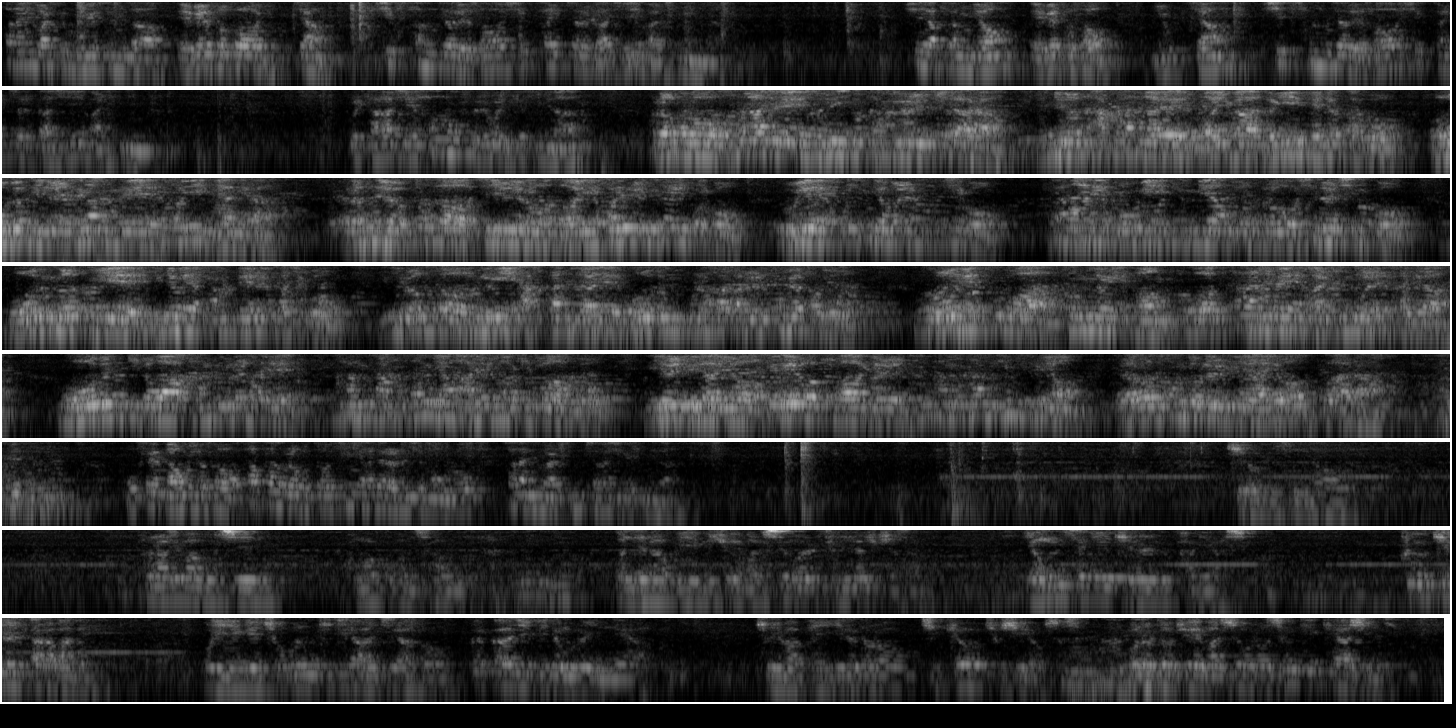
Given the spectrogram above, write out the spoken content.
하나님 말씀 보겠습니다. 에베소서 6장 13절에서 18절까지 말씀입니다. 신약 성경 에베소서 6장 13절에서 18절까지 말씀입니다. 우리 다 같이 한 목소리로 읽겠습니다. 그러므로 하나님의 전신 각주를 취하라. 이는 악한 날에 너희가 능히 대적하고 모든 일을 행한 후에 서기 위함이라. 그런즉 서서 진리로 너희 허리를 펴고 의의 호신경을 붙이고 평안의 복음이 준비한 곳으로 신을 신고 모든 것 위에 믿음의 방패를 가지고 이로써 능히 악한 자의 모든 불화사를 소멸하고 구원의 투구와 성령의 덤곧 하나님의 말씀을 가지라 모든 기도와 간구를 하되 항상 성령 안에서 기도하고 이를 위하여 깨어 구하기를 항상 힘쓰며 여러 성도를 위하여 구하라. 아멘. 목사님 나오셔서 사탄으로부터 승리하자라는 제목으로 하나님 말씀 전하시겠습니다. 기도하겠습니다. 하나님 아버지 고맙고 감사합니다. 언제나 우리에게 주의 말씀을 들려주셔서 영생의 길을 가게 하시고 그 길을 따라가네 우리에게 좁은 길이라 할지라도 끝까지 믿음으로 인내하고 주님 앞에 이르도록 지켜 주시옵소서. 오늘도 주의 말씀으로 승리케 하시는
